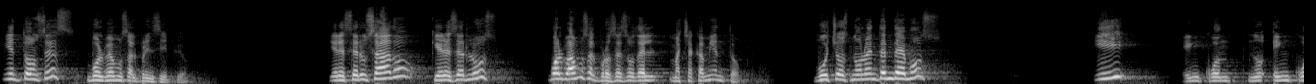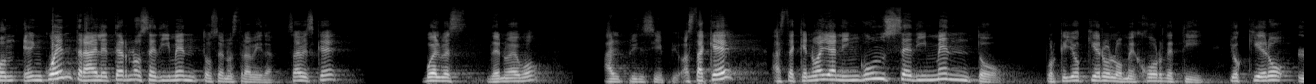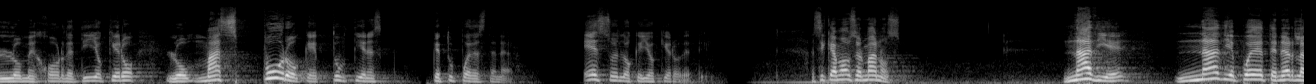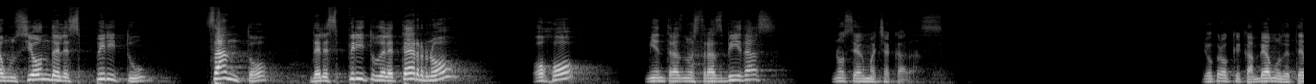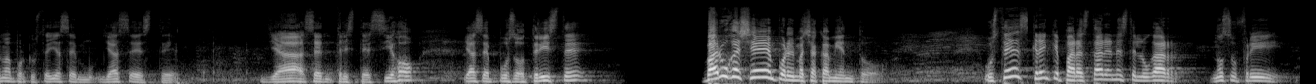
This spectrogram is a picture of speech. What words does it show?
Y entonces volvemos al principio. ¿Quieres ser usado? ¿Quieres ser luz? Volvamos al proceso del machacamiento. Muchos no lo entendemos y encuentra el eterno sedimentos en nuestra vida. ¿Sabes qué? Vuelves de nuevo al principio. ¿Hasta qué? Hasta que no haya ningún sedimento, porque yo quiero lo mejor de ti. Yo quiero lo mejor de ti. Yo quiero lo más puro que tú tienes, que tú puedes tener. Eso es lo que yo quiero de ti. Así que, amados hermanos, nadie, nadie puede tener la unción del Espíritu Santo, del Espíritu del Eterno, ojo, mientras nuestras vidas no sean machacadas. Yo creo que cambiamos de tema porque usted ya se, ya se, este, ya se entristeció, ya se puso triste. Baruch Hashem por el machacamiento. ¿Ustedes creen que para estar en este lugar no sufrí?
